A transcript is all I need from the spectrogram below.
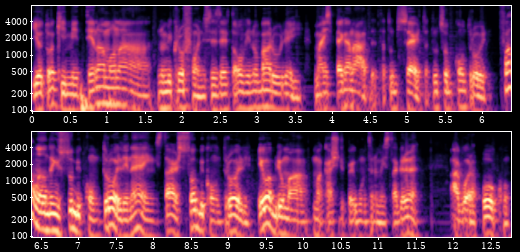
E eu tô aqui metendo a mão na, no microfone, vocês devem estar ouvindo o barulho aí. Mas pega nada, tá tudo certo, tá tudo sob controle. Falando em subcontrole, né, em estar sob controle, eu abri uma, uma caixa de pergunta no meu Instagram, agora há pouco,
